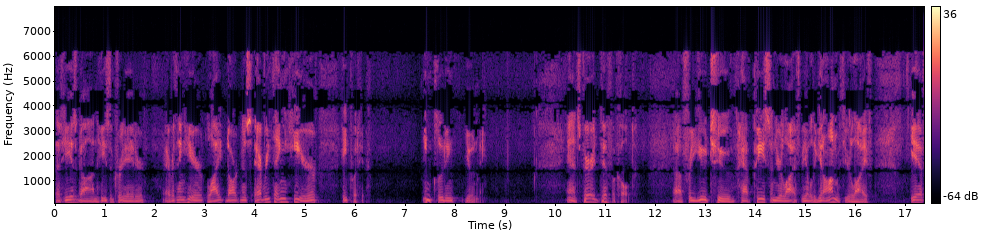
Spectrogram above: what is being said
that He is God, He's the Creator. Everything here, light, darkness, everything here, He put here, including you and me. And it's very difficult uh, for you to have peace in your life, be able to get on with your life, if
